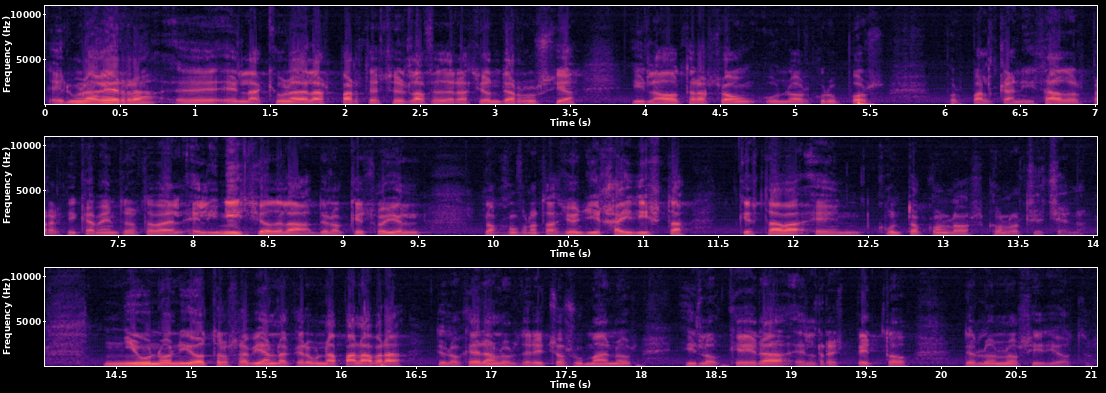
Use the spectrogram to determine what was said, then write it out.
en una guerra en la que una de las partes es la Federación de Rusia y la otra son unos grupos pues, balcanizados prácticamente. Estaba el, inicio de, lo que es hoy la confrontación yihadista que estaba junto con los, con los chechenos. Ni uno ni otro sabían lo que era una palabra de lo que eran los derechos humanos y lo que era el respeto de los unos y de otros.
